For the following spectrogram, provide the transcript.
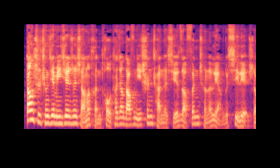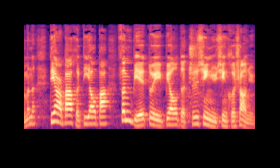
当时陈贤明先生想得很透，他将达芙妮生产的鞋子分成了两个系列，什么呢？D 二八和 D 幺八，分别对标的知性女性和少女。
